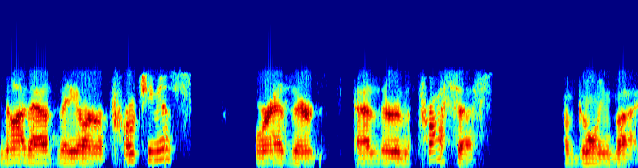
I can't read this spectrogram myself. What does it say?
not as they are approaching us or as they're as they're in the process of going by.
